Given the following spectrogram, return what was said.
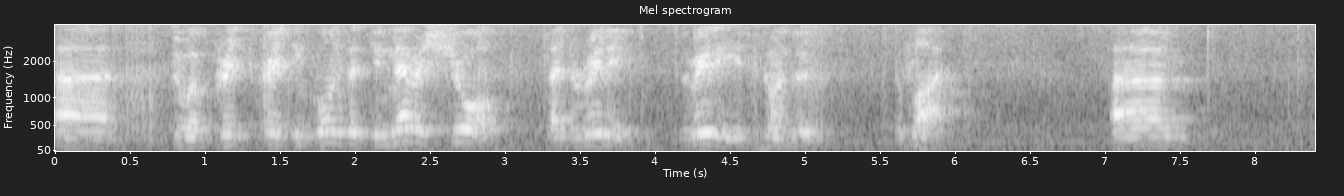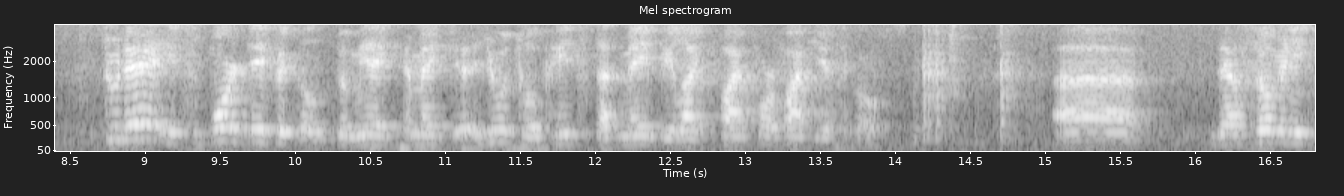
uh, to a creating content, you're never sure that really, really it's going to, to fly. Um, today it's more difficult to make, make YouTube hits that maybe like five, four or five years ago. Uh, there are so many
